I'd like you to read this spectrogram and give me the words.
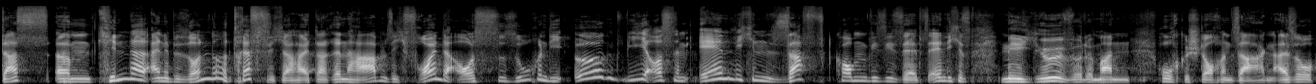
dass ähm, Kinder eine besondere Treffsicherheit darin haben, sich Freunde auszusuchen, die irgendwie aus einem ähnlichen Saft kommen wie sie selbst. Ähnliches Milieu würde man hochgestochen sagen. Also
